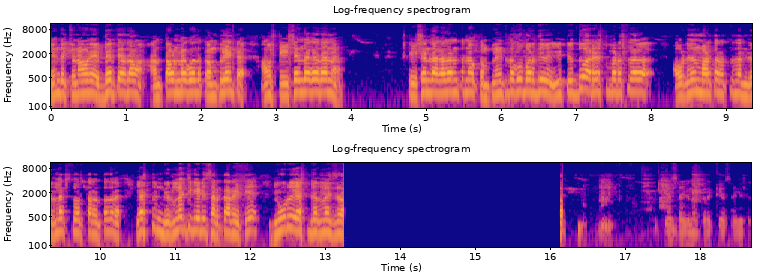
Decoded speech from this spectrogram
ಹಿಂದೆ ಚುನಾವಣೆ ಅಭ್ಯರ್ಥಿ ಅದಾವ. ಅಂಥವ್ನ ಮ್ಯಾಗ ಒಂದು ಕಂಪ್ಲೇಂಟ್ ಅವ್ನು ಸ್ಟೇಷನ್ದಾಗ ಅದಾನ. ಸ್ಟೇಷನ್ದಾಗ ಅದ ಅಂತ ನಾವು ಕಂಪ್ಲೇಂಟ್ದಾಗೂ ಬರ್ದೀವಿ. ಇಟ್ಟಿದ್ದು ಅರೆಸ್ಟ್ ಮಾಡಿಸ್ಲ, ಅವ್ರು ಇದನ್ನ ಮಾಡ್ತಾರಂತಂದ್ರೆ ನಿರ್ಲಕ್ಷ್ಯ ತೋರ್ತಾರಂತಂದ್ರೆ ಎಷ್ಟು ನಿರ್ಲಜ್ಜಗೇಡಿ ಸರ್ಕಾರ ಐತಿ. ಇವರು ಎಷ್ಟು ನಿರ್ಲಜ್ಜ ಕೇಸ್ ಆಗಿಲ್ಲ ಕೇಸ್ ಆಗೈತೆ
